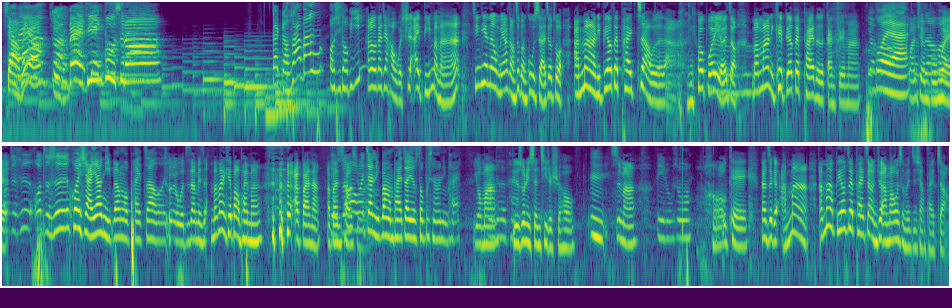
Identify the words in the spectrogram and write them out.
小朋友准备听故事喽！大家沙班，我是头皮。Hello，大家好，我是艾比妈妈。今天呢，我们要讲这本故事啊，叫做《阿妈，你不要再拍照了啦》。你会不会有一种妈妈，你可以不要再拍的感觉吗？会啊，完全不会我。只是我只是会想要你帮我拍照而已。对，我知道没事。妈妈，你可以帮我拍吗？阿班啊，阿班超喜欢。候会叫你帮我拍照，有时候不想要你拍。有吗比如说你生气的时候，嗯，是吗？比如说，好 OK，那这个阿妈，阿妈不要再拍照。你觉得阿妈为什么一直想拍照？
